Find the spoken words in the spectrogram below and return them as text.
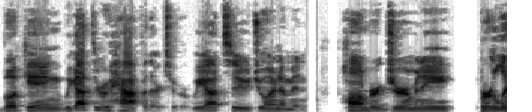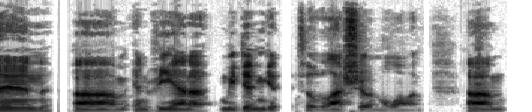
booking. We got through half of their tour. We got to join them in Hamburg, Germany, Berlin, um, and Vienna. We didn't get to the last show in Milan. Um,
